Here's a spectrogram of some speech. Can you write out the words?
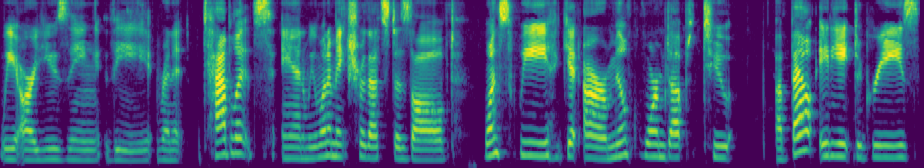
we are using the rennet tablets and we want to make sure that's dissolved. Once we get our milk warmed up to about 88 degrees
